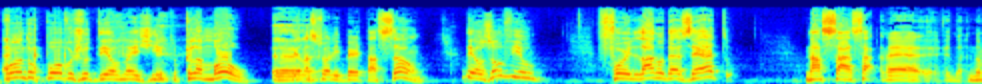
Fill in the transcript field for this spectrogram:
quando o povo judeu no Egito clamou pela sua libertação, Deus ouviu. Foi lá no deserto, na sarça, é, no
